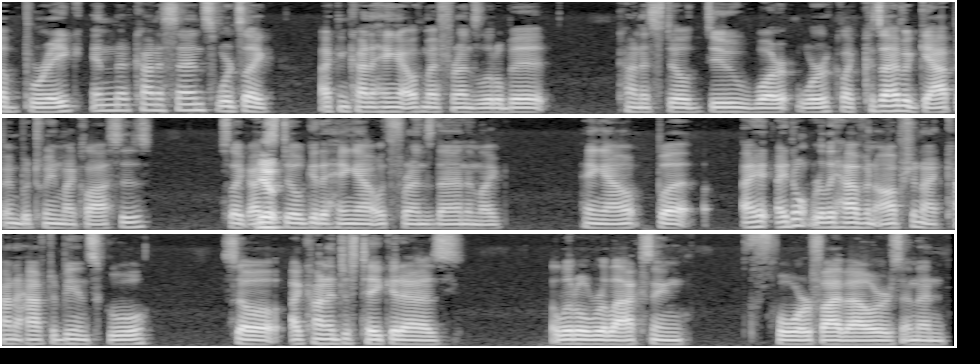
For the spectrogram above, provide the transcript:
a break in a kind of sense where it's like I can kind of hang out with my friends a little bit, kind of still do work, work like because I have a gap in between my classes. So like I Yep. still get to hang out with friends then and like hang out, but I I don't really have an option. I kind of have to be in school. So I kind of just take it as a little relaxing 4 or 5 hours and then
